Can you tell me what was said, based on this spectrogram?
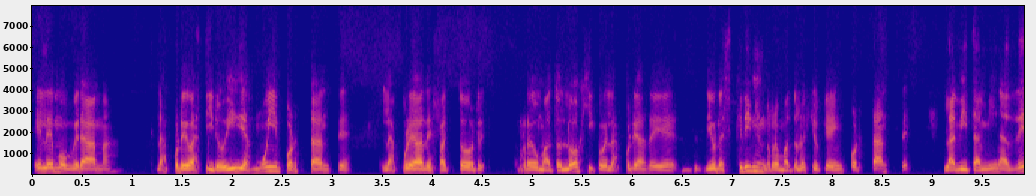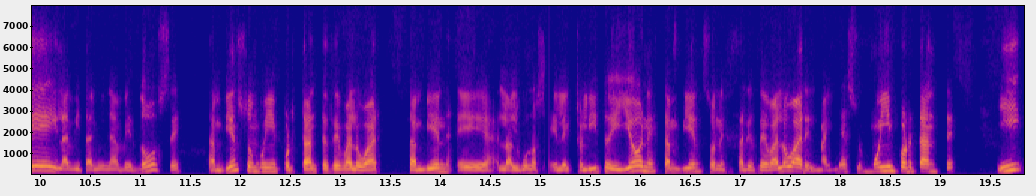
el hemograma, las pruebas tiroideas muy importantes, las pruebas de factor reumatológico y las pruebas de, un screening reumatológico que es importante, la vitamina D y la vitamina B12 también son muy importantes de evaluar, también eh, algunos electrolitos y iones también son necesarios de evaluar, el magnesio es muy importante y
